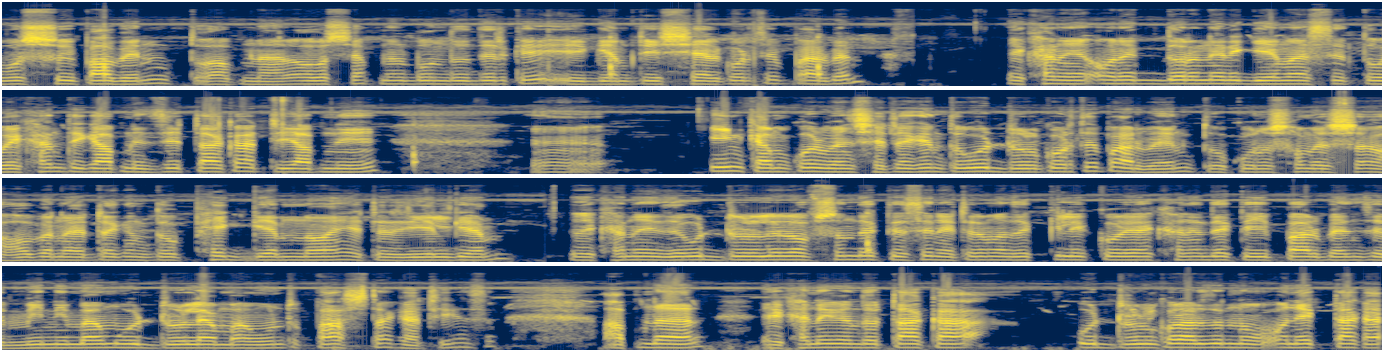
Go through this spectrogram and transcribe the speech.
অবশ্যই পাবেন। তো আপনার, অবশ্যই আপনার বন্ধুদেরকে এই গেমটি শেয়ার করতে পারবেন। এখানে অনেক ধরনের গেম আছে। তো এখান থেকে আপনি যে টাকাটি আপনি ইনকাম করবেন, সেটা কিন্তু উইথড্রল করতে পারবেন, তো কোনো সমস্যা হবে না, এটা কিন্তু ফেক গেম নয়, এটা রিয়েল গেম তো এখানে যে উইথড্রলের অপশন দেখতেছেন, এটার মাঝে ক্লিক করে এখানে দেখতেই পারবেন যে মিনিমাম উইথড্রল অ্যামাউন্ট পাঁচ টাকা, ঠিক আছে? আপনার এখানে কিন্তু টাকা উইথড্রল করার জন্য অনেক টাকা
